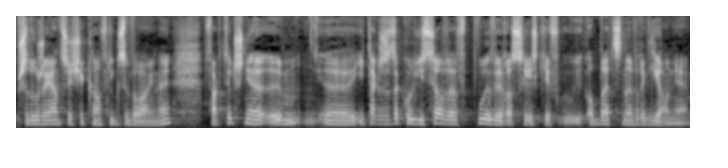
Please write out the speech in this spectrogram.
przedłużający się konflikt zbrojny faktycznie i także zakulisowe wpływy rosyjskie obecne w regionie.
